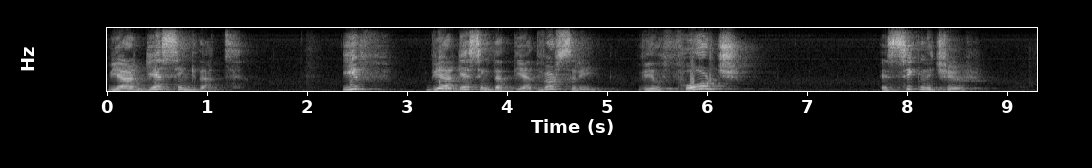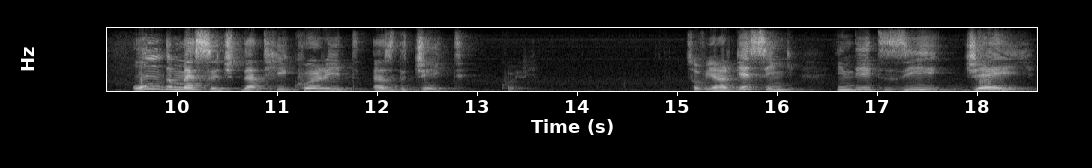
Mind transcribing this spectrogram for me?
We are guessing that if we are guessing that the adversary will forge a signature on the message that he queried as the jth query. So we are guessing indeed Zj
